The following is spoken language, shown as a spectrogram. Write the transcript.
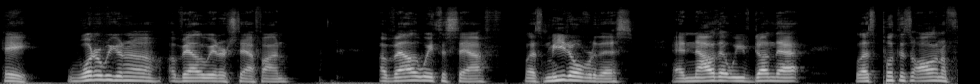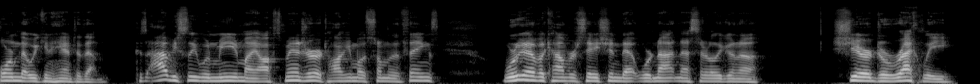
Hey, what are we gonna evaluate our staff on? Evaluate the staff. Let's meet over this. And now that we've done that, let's put this all in a form that we can hand to them. Because obviously, when me and my office manager are talking about some of the things, we're gonna have a conversation that we're not necessarily gonna share directly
